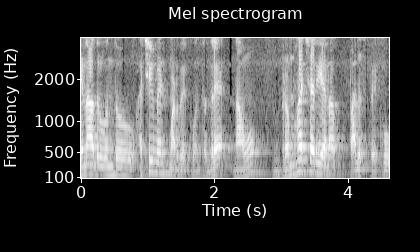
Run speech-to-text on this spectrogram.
ಏನಾದರೂ ಒಂದು ಅಚೀವ್ಮೆಂಟ್ ಮಾಡಬೇಕು ಅಂತಂದರೆ ನಾವು ಬ್ರಹ್ಮಚರ್ಯನ ಪಾಲಿಸಬೇಕು.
